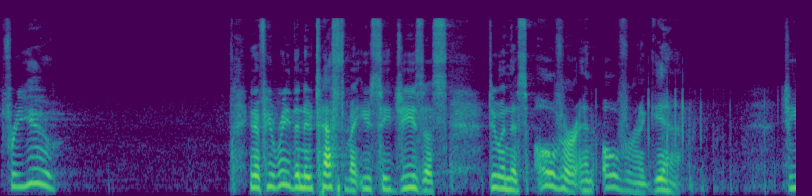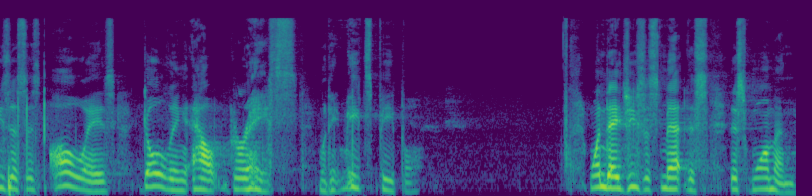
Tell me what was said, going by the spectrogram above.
for you. You know, if you read the New Testament, you see Jesus doing this over and over again. Jesus is always doling out grace when he meets people. One day, Jesus met this, this woman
